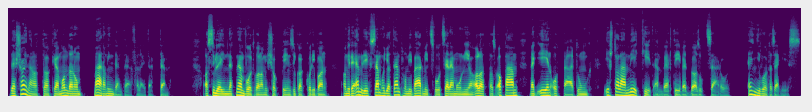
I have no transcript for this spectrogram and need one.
de sajnálattal kell mondanom, mára mindent elfelejtettem. A szüleimnek nem volt valami sok pénzük akkoriban, amire emlékszem, hogy a templomi bármicvó ceremónia alatt az apám meg én ott álltunk, és talán még két ember tévedt be az utcáról. Ennyi volt az egész.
